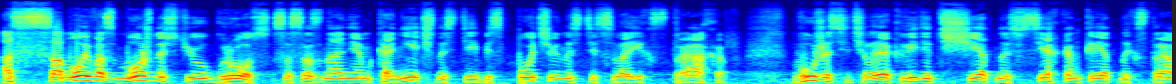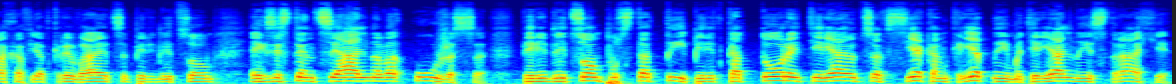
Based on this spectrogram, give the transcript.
а с самой возможностью угроз, с осознанием конечности и беспочвенности своих страхов. В ужасе человек видит тщетность всех конкретных страхов и открывается перед лицом экзистенциального ужаса, перед лицом пустоты, перед которой теряются все конкретные материальные страхи.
